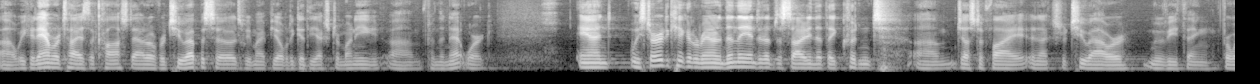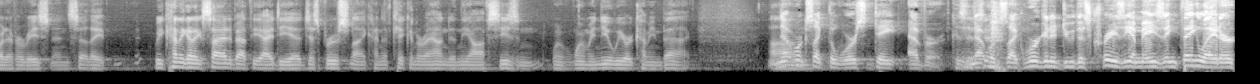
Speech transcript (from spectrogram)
Uh, we could amortize the cost out over two episodes. We might be able to get the extra money um, from the network. And we started to kick it around, and then they ended up deciding that they couldn't um, justify an extra two-hour movie thing for whatever reason, and so they, we kind of got excited about the idea. Just Bruce and I kind of kicking around in the off season when, when we knew we were coming back. Um, network's like the worst date ever because the network's like, we're going to do this crazy, amazing thing later,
